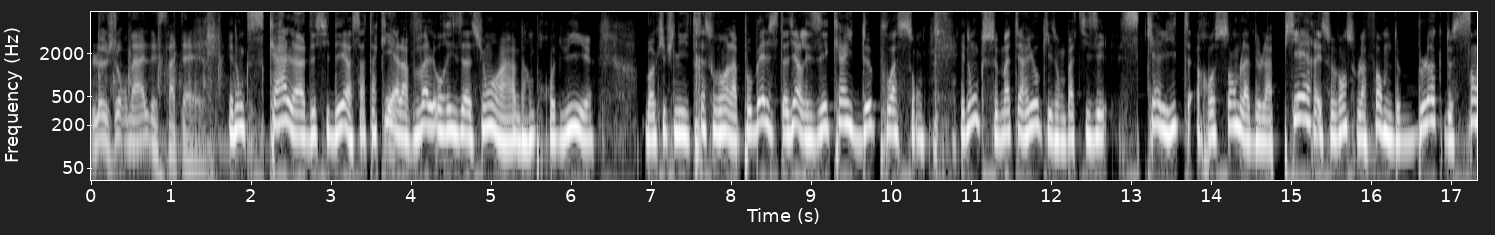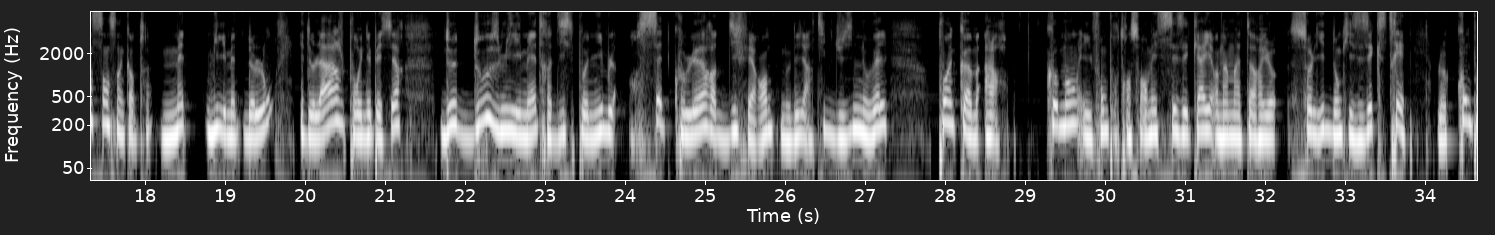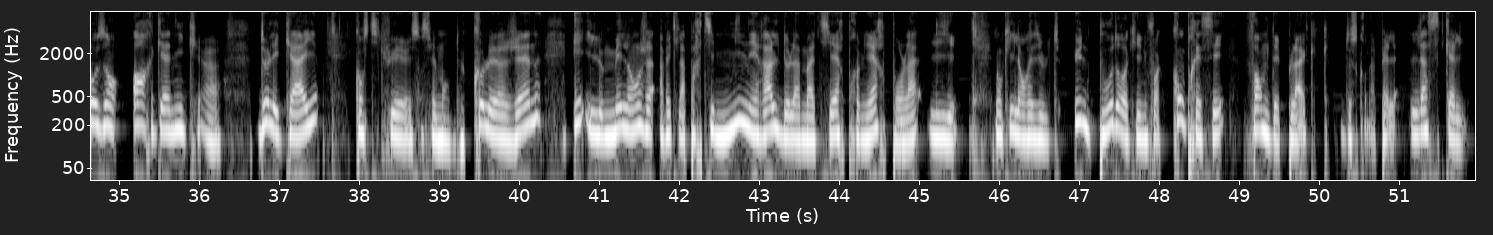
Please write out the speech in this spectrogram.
Le journal des stratèges. Et donc Scal a décidé à s'attaquer à la valorisation euh, d'un produit bon, qui finit très souvent à la poubelle, c'est-à-dire les écailles de poisson. Et donc ce matériau qu'ils ont baptisé scalite ressemble à de la pierre et se vend sous la forme de blocs de 550 mm de long et de large pour une épaisseur de 12 mm disponible en 7 couleurs différentes, nous dit l'article d'usine nouvelle.com. Alors, comment ils font pour transformer ces écailles en un matériau solide. Donc ils extraient le composant organique euh, de l'écaille, constitué essentiellement de collagène, et ils le mélangent avec la partie minérale de la matière première pour la lier. Donc il en résulte une poudre qui, une fois compressée, forme des plaques de ce qu'on appelle l'ascalite.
